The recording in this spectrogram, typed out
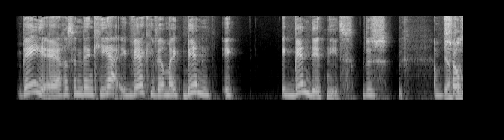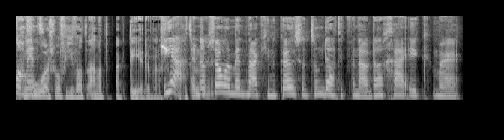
ben je ergens en denk je... Ja, ik werk hier wel, maar ik ben, ik, ik ben dit niet. Dus op Je had het moment... gevoel alsof je wat aan het acteren was. Ja, Dat en op zo'n moment maak je een keuze. En toen dacht ik van nou, dan ga ik maar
